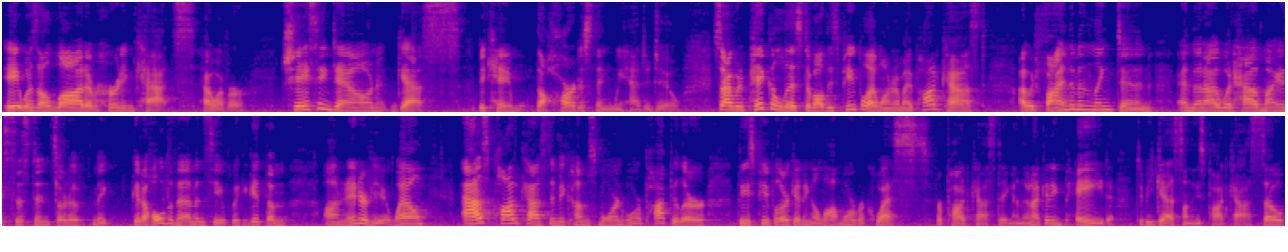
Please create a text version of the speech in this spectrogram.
It was a lot of herding cats, however. Chasing down guests became the hardest thing we had to do. So I would pick a list of all these people I wanted on my podcast. I would find them in LinkedIn, and then I would have my assistant sort of make get a hold of them and see if we could get them on an interview. Well, as podcasting becomes more and more popular, these people are getting a lot more requests for podcasting, and they're not getting paid to be guests on these podcasts. So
